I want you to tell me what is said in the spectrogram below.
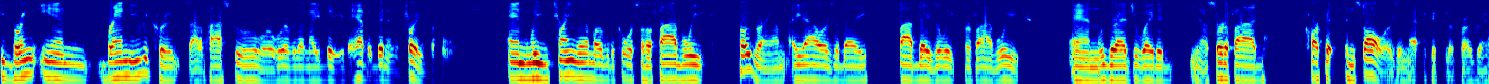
to bring in brand new recruits out of high school or wherever they may be. They haven't been in the trade before. And we train them over the course of a five week program, eight hours a day, five days a week for five weeks. And we graduated, you know, certified carpet installers in that particular program.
